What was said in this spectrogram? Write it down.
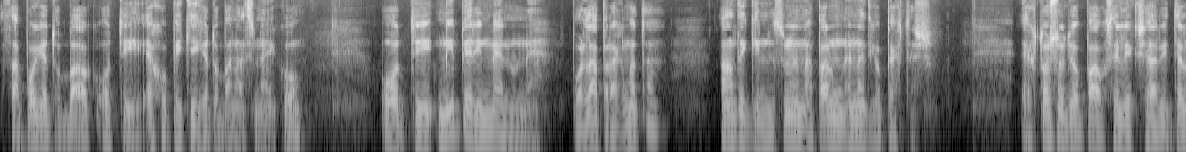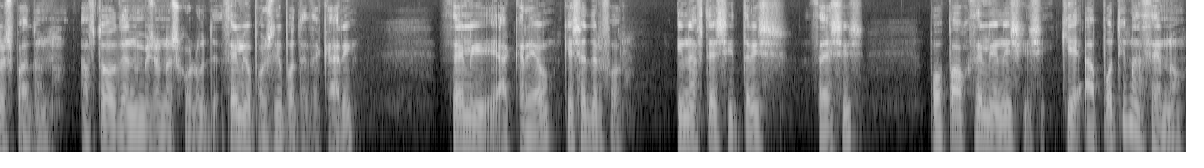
θα πω για τον Μπάουκ ότι έχω πει και για τον Παναθηναϊκό ότι μην περιμένουν πολλά πράγματα αν δεν κινηθούν να πάρουν ένα-δύο παίχτες. Εκτός ότι ο Πάοκ θέλει εξάρι, τέλος πάντων, αυτό δεν νομίζω να ασχολούνται. Θέλει οπωσδήποτε δεκάρι, θέλει ακραίο και σέντερφορ. Είναι αυτές οι τρεις θέσεις που ο Πάοκ θέλει ενίσχυση. Και από ό,τι μαθαίνω,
